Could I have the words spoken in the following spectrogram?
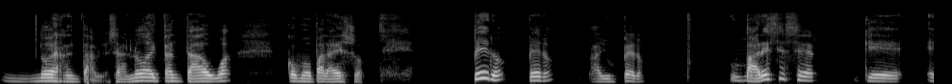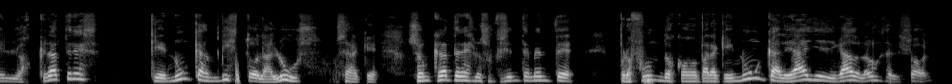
mm, no es rentable. O sea, no hay tanta agua como para eso. Pero, pero, hay un pero, parece ser que en los cráteres que nunca han visto la luz, o sea que son cráteres lo suficientemente profundos como para que nunca le haya llegado la luz del sol,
